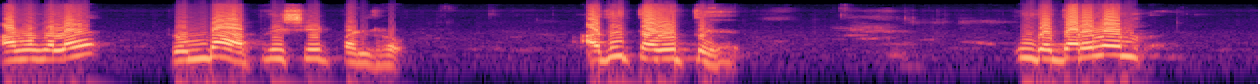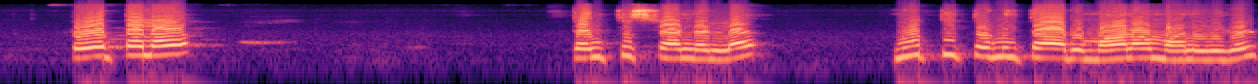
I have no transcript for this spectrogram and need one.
அவங்கள ரொம்ப அப்ரிஷியேட் பண்றோம். அது தவிர்த்து இந்த தடவை டோட்டலா டென்த் ஸ்டாண்டர்ட்ல நூத்தி தொண்ணூத்தி ஆறு மாணவ மாணவிகள்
